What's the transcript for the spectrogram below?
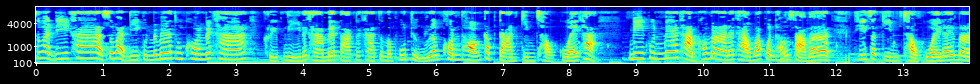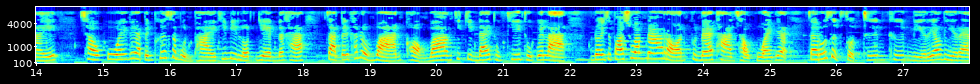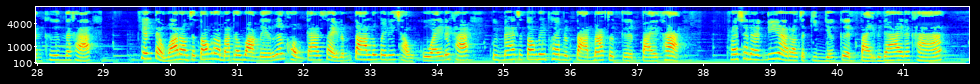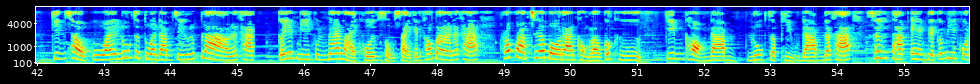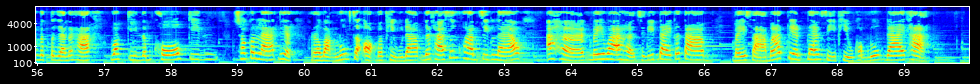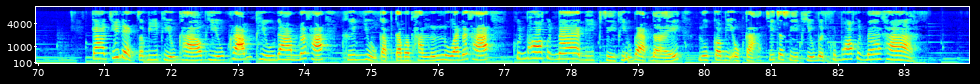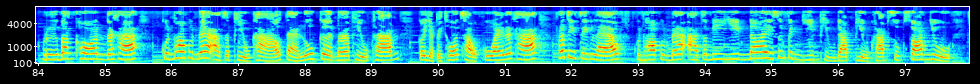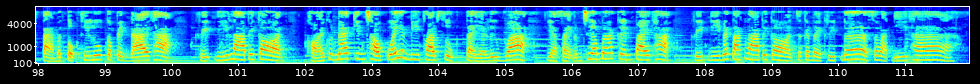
สวัสดีค่ะ สวัสดีคุณแม่แม่ทุกคนนะคะ คลิปนี้นะคะแม่ตั๊กนะคะจะมาพูดถึงเรื่องคนท้องกับการกินเฉาก๊วยค่ะ มีคุณแม่ถามเข้ามานะคะว่าคนท้องสามารถที่จะกินเฉาก๊วยได้ไหมเฉาก๊วยเนี่ยเป็นพืชสมุนไพรที่มีรสเย็นนะคะ จัดเป็นขนมหวานของว่างที่กินได้ทุกที่ทุกเวลา โดยเฉพาะช่วงหน้าร้อนคุณแม่ทานเฉาก๊วยเนี่ยจะรู้สึกสดชื่นขึ้นมีเรี่ยวมีแรงขึ้นนะคะ เพียงแต่ว่าเราจะต้องระมัดระวังในเรื่องของการใส่น้ำตาลลงไปในเฉาก๊วยนะคะ คุณแม่จะต้องไม่เพิ่มน้ำตาลมากจนเกินไปค่ะ เพราะฉะนั้นเนี่ยเราจะกินเยอะเกินไปไม่ได้นะคะ กินเฉาก๊วยลูกจะตัวดำจริงหรือเปล่านะคะ ก็ยังมีคุณแม่หลายคนสงสัยกันเข้ามานะคะ เพราะความเชื่อโบราณของเราก็คือกินของดำลูกจะผิวดำนะคะ ซึ่งทักเองเนี่ยก็มีคนมาเตือนนะคะ ว่ากินน้ำโค้กกิน ช็อกโกแลตเนี่ยระวังลูกจะออกมาผิวดำนะคะ ซึ่งความจริงแล้ว อาหารไม่ว่าอาหารชนิดใดก็ตาม ไม่สามารถเปลี่ยนแปลงสีผิวของลูกได้ค่ะ การที่เด็กจะมีผิวขาว ผิวคล้ำ ผิวดำนะคะ ขึ้นอยู่กับกรรมพันธุ์ล้วนๆนะคะคุณพ่อคุณแม่มีสีผิวแบบไหน ลูกก็มีโอกาสที่จะสีผิวเหมือนคุณพ่อคุณแม่ค่ะ หรือบางคนนะคะ คุณพ่อคุณแม่อาจจะผิวขาว แต่ลูกเกิดมาผิวคล้ำก็อย่าไปโทษเฉาก๊วยนะคะ เพราะจริงๆแล้ว คุณพ่อคุณแม่อาจจะมียีนด้อย ซึ่งเป็นยีนผิวดำผิวคล้ำซุกซ่อนอยู่ แต่มาตกที่ลูกก็เป็นได้ค่ะ คลิปนี้ลาไปก่อน ขอให้คุณแม่กินเฉาก๊วยอย่างมีความสุข แต่อย่าลืมว่า อย่าใส่น้ำเชื่อมมากเกินไปค่ะ คลิปนี้แม่ตั๊กลาไปก่อนเจอกันใหม่คลิปหน้า สวัสดีค่ะ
